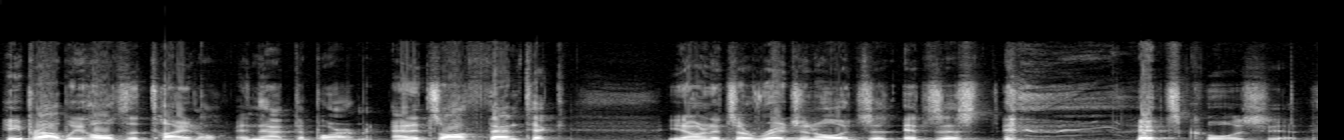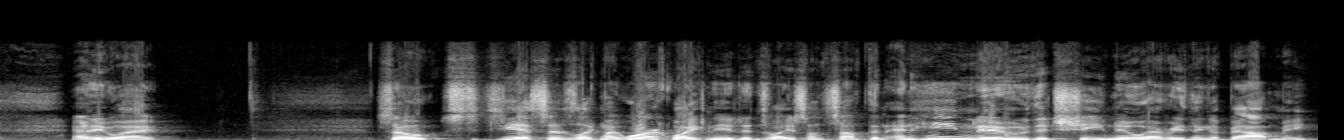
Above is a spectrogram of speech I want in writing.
He probably holds the title in that department, and it's authentic, you know, and it's original. It's just, it's just. it's cool shit. Anyway, so yeah, so it's like my work wife needed advice on something, and he knew that she knew everything about me,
